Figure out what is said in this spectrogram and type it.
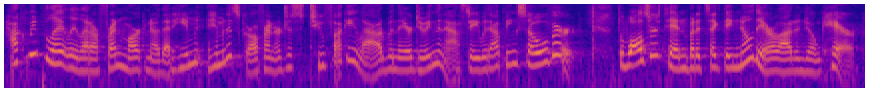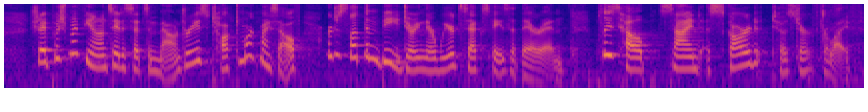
how can we politely let our friend Mark know that him, him and his girlfriend are just too fucking loud when they are doing the nasty without being so overt? The walls are thin, but it's like they know they are loud and don't care. Should I push my fiance to set some boundaries, talk to Mark myself, or just let them be during their weird sex phase that they're in? Please help. Signed, a scarred toaster for life.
